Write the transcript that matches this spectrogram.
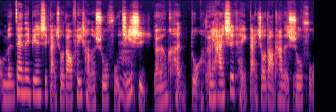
我们在那边是感受到非常的舒服，嗯、即使人很多，你还是可以感受到它的舒服。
